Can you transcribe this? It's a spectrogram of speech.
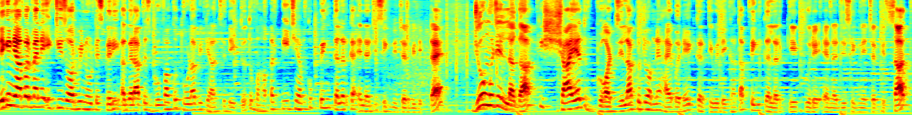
लेकिन यहाँ पर मैंने एक चीज़ और भी नोटिस करी, अगर आप इस गुफा को थोड़ा भी ध्यान से देखते हो तो वहाँ पर पीछे हमको पिंक कलर का एनर्जी सिग्नेचर भी दिखता है। जो मुझे लगा कि शायद गॉडजिला को जो हमने हाइबरनेट करते हुए देखा था पिंक कलर के पूरे एनर्जी सिग्नेचर के साथ,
